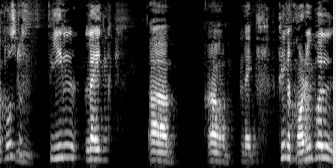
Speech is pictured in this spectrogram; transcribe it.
supposed to Mhm. feel like uh, uh, like feel horrible,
